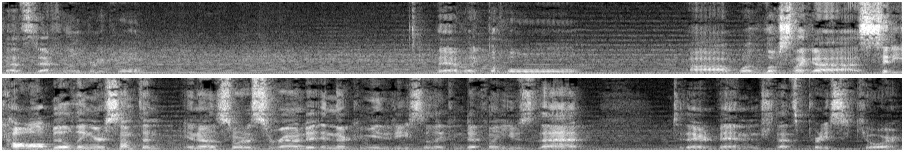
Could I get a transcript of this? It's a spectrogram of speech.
That's definitely pretty cool. They have like the whole, uh, what looks like a city hall building or something, you know, sort of surround it in their community, so they can definitely use that to their advantage. That's pretty secure.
